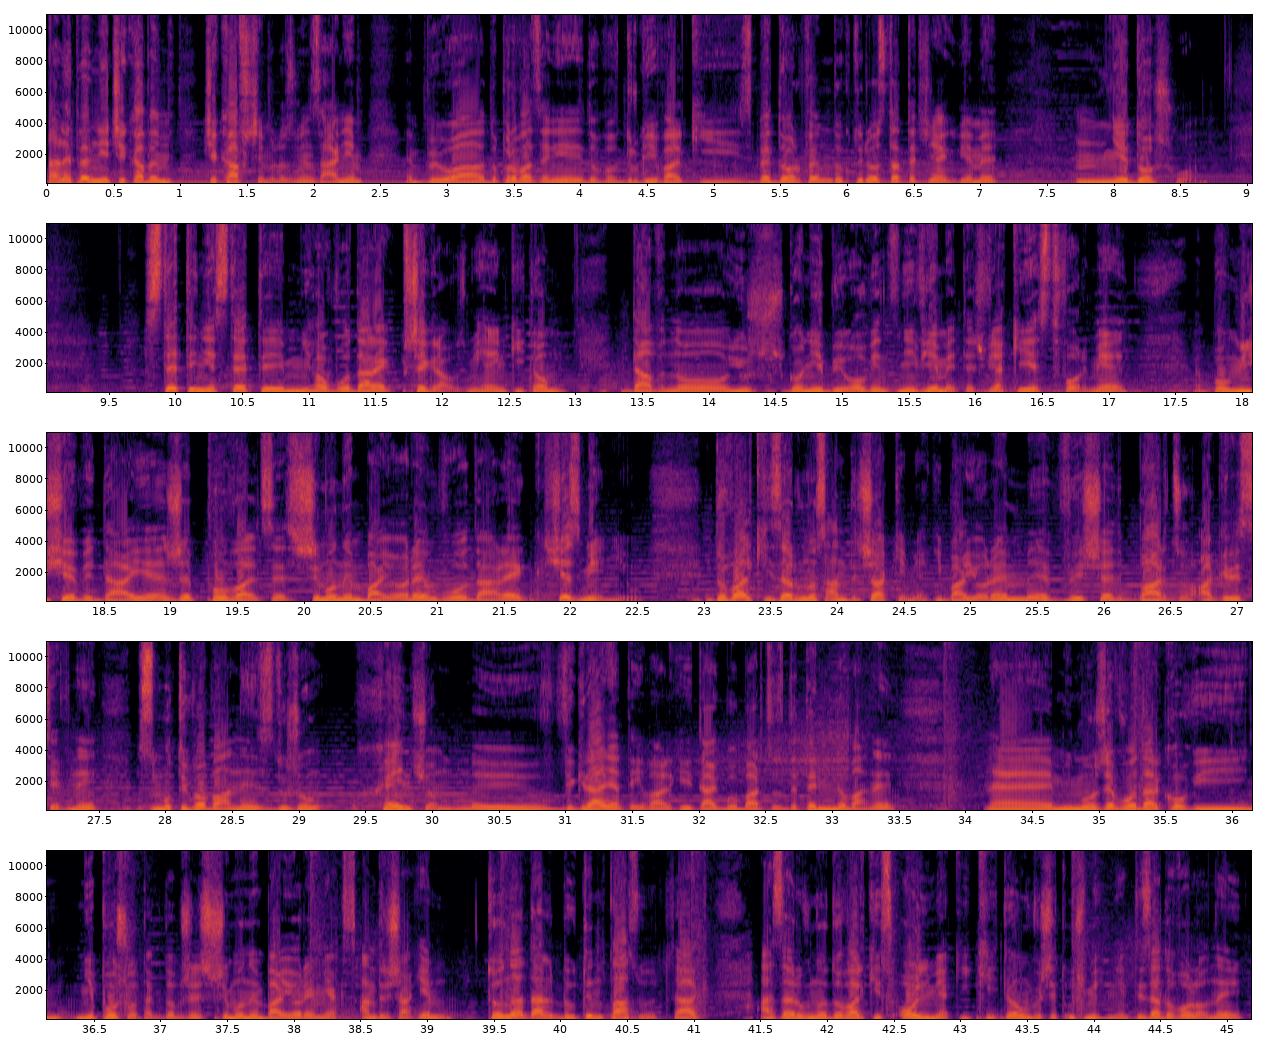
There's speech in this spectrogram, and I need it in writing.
Ale pewnie ciekawym, ciekawszym rozwiązaniem była doprowadzenie do drugiej walki z Bedorfem, do której ostatecznie, jak wiemy, mm, nie doszło. Stety, niestety, Michał Włodarek przegrał z Michałem Kitą. Dawno już go nie było, więc nie wiemy też w jakiej jest formie. Bo mi się wydaje, że po walce z Szymonem Bajorem Włodarek się zmienił. Do walki zarówno z Andryszakiem, jak i Bajorem wyszedł bardzo agresywny, zmotywowany, z dużą chęcią yy, wygrania tej walki, tak, był bardzo zdeterminowany. E, mimo, że Włodarkowi nie poszło tak dobrze z Szymonem Bajorem jak z Andryszakiem, to nadal był ten pazur, tak? A zarówno do walki z Olim jak i Kitą wyszedł uśmiechnięty, zadowolony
